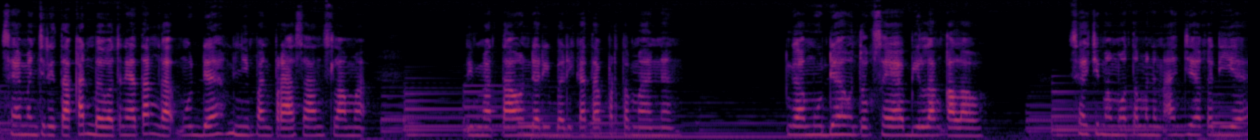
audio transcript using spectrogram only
Saya menceritakan bahwa ternyata nggak mudah menyimpan perasaan selama lima tahun dari balik kata pertemanan. Nggak mudah untuk saya bilang kalau saya cuma mau temenan aja ke dia.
